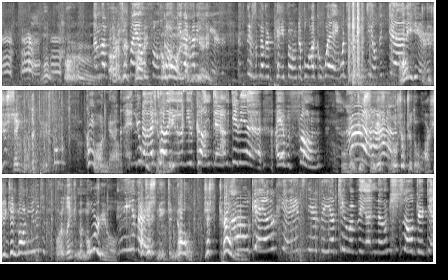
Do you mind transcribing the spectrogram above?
I'm not finished with my own phone Come call. On, Get out of in. here! There's another payphone a block away. What's the big deal? To Get out Oh, of here! Did you just say another payphone? Come on now. You No, can I tell tell you, if you calm down, get in. I have a phone. Would you say it's Ah! closer to the Washington Monument or Lincoln Memorial? Neither. I just need to know. Just tell me. Okay, okay. It's near the uh, tomb of the unknown soldier. Get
